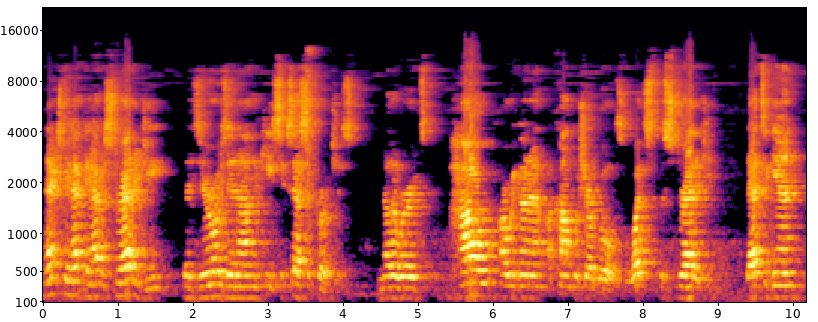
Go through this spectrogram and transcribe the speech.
Next, we have to have a strategy that zeroes in on the key success approaches. In other words, how are we going to accomplish our goals? What's the strategy? That's again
